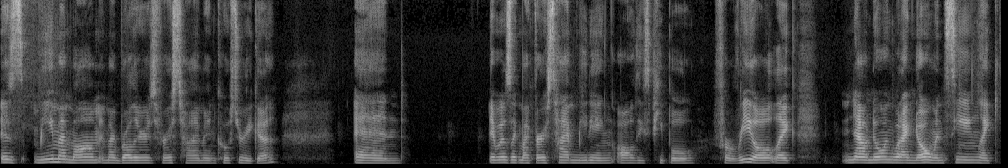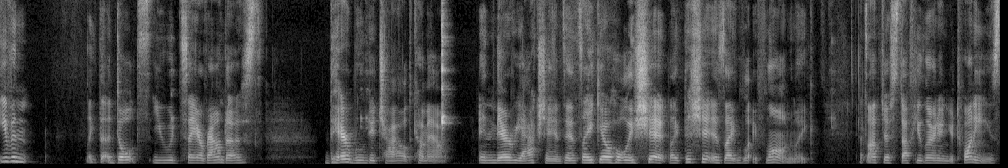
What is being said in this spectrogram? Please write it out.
Is me my mom and my brother's first time in costa rica. And it was like my first time meeting all these people for real. Like now knowing what i know and seeing like even like the adults you would say around us their wounded child come out and their reactions. And it's like yo holy shit. Like this shit is like lifelong. Like that's not just stuff you learn in your 20s,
